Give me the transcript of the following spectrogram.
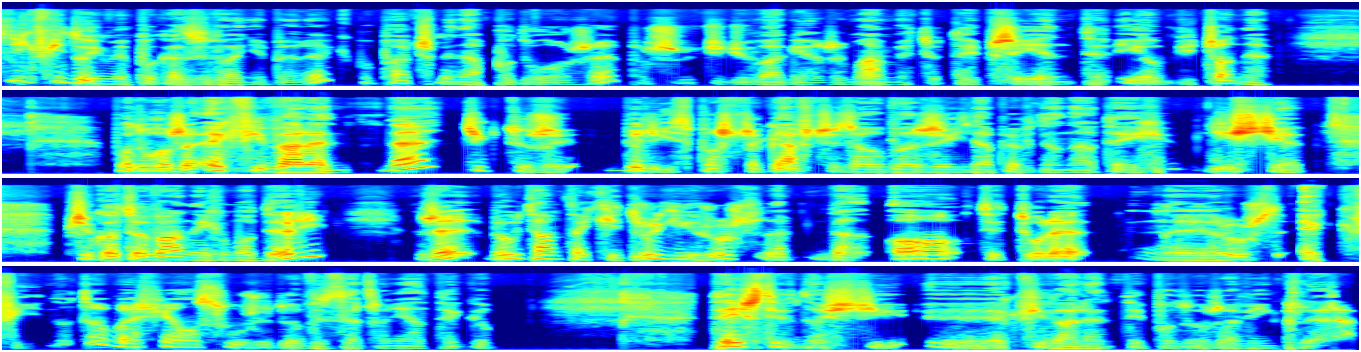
zlikwidujmy pokazywanie belek, popatrzmy na podłoże. Proszę zwrócić uwagę, że mamy tutaj przyjęte i obliczone podłoże ekwiwalentne. Ci, którzy byli spostrzegawczy, zauważyli na pewno na tej liście przygotowanych modeli, że był tam taki drugi róż o tytule y, róż ekwi. No to właśnie on służy do wyznaczenia tego, tej sztywności y, ekwiwalentnej podłoża Winklera.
